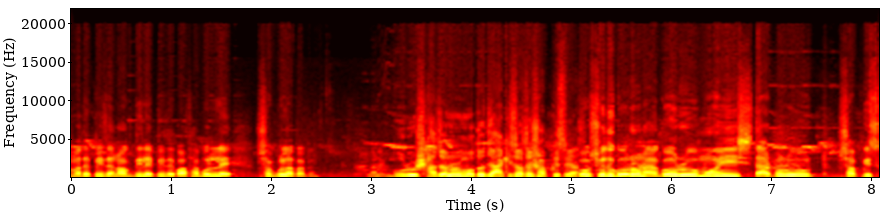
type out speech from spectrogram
আমাদের পেজে নক দিলে পেজে কথা বললে সবগুলা পাবেন। মানে গরু সাজানোর মতো যা কিছু আছে সব কিছু শুধু গরু না গরু মহিষ তারপর উট সবকিছু।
